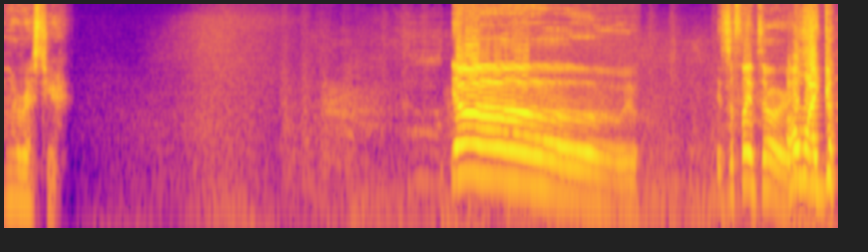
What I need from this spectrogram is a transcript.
I'm gonna rest here. Yo! It's the flamethrowers. Oh my god!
